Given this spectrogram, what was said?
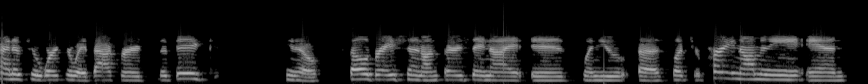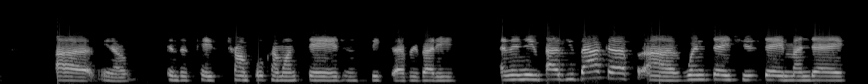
kind of to work your way backwards, the big, you know, celebration on Thursday night is when you uh, select your party nominee, and uh, you know, in this case, Trump will come on stage and speak to everybody. And then you, as you back up uh, Wednesday, Tuesday, Monday,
